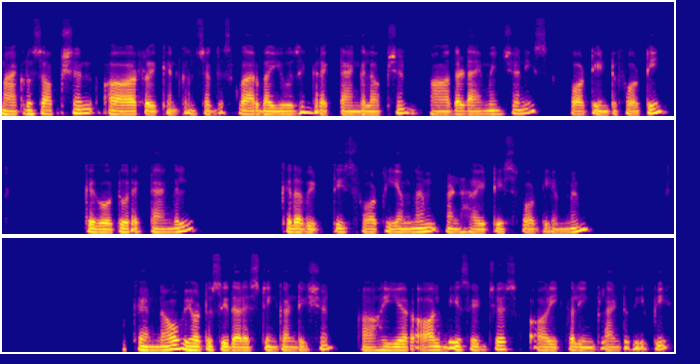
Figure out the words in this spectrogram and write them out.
macros option or you can construct the square by using rectangle option. Uh, the dimension is 14 to 40. Okay, go to rectangle. Okay, the width is 40 mm and height is 40 mm. Okay, now we have to see the resting condition. Uh, here all base edges are equally inclined to VP.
